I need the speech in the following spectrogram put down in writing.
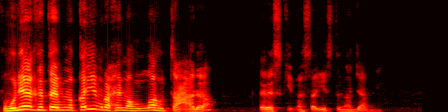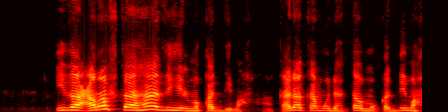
Kemudian kata Ibn Qayyim rahimahullahu ta'ala, kita dah skip masa lagi setengah jam ni. Iza arafta hadhihi al-muqaddimah. Ha, kalau kamu dah tahu muqaddimah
